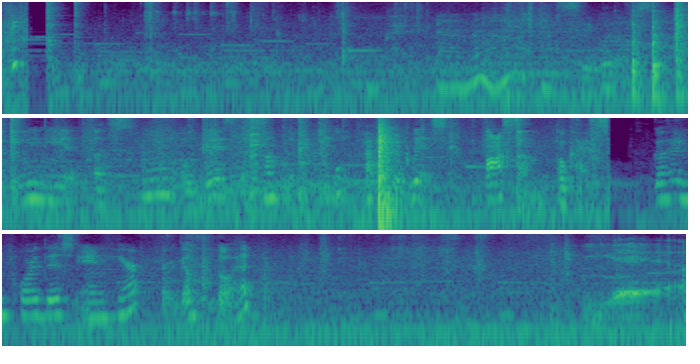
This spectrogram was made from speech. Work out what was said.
Okay. Okay, and then let's see what else. We need a spoon, a whisk, or something. Oh, I found a whisk. Awesome. Okay, so go ahead and pour this in here. There we go. Go ahead. Yeah.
